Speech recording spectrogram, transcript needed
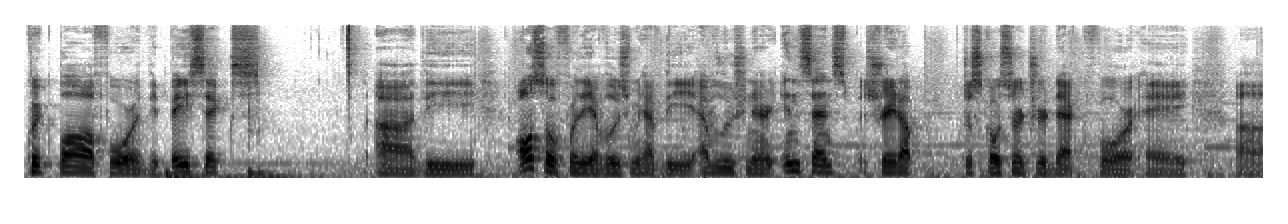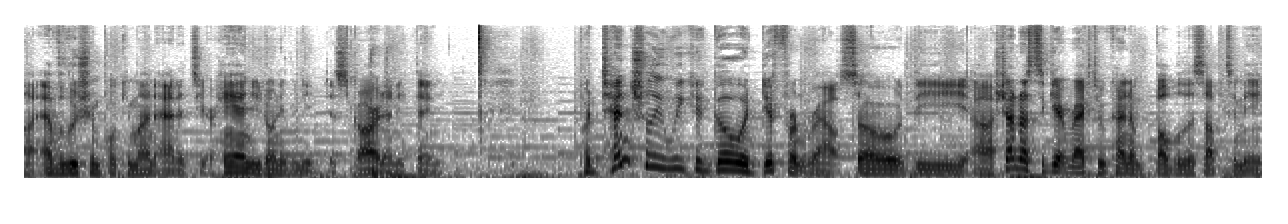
Quick Ball for the basics. Uh, the also for the evolution we have the evolutionary incense straight up just go search your deck for a uh, evolution Pokemon added to your hand. You don't even need to discard anything. Potentially, we could go a different route. So the uh, shoutouts to Get Rex who kind of bubble this up to me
